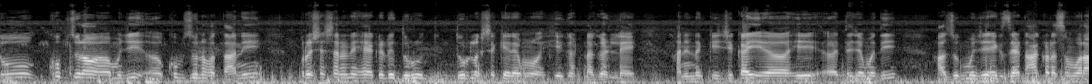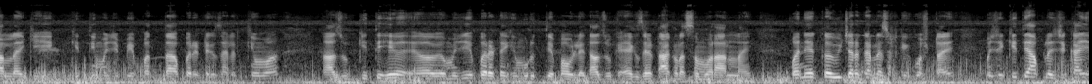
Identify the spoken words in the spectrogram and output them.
तो खूप जुना म्हणजे खूप जुना होता. आणि प्रशासनाने ह्याकडे दुर् दुर्लक्ष केल्यामुळं ही घटना घडली आहे. आणि नक्की जे काही हे त्याच्यामध्ये अजून म्हणजे एक्झॅक्ट आकडा समोर आला आहे की किती म्हणजे बेपत्ता पर्यटक झालेत किंवा अजून किती हे म्हणजे पर्यटक हे मृत्यू पावले आहेत अजून एक्झॅक्ट आकडा समोर आला नाही. पण एक विचार करण्यासारखी गोष्ट आहे म्हणजे किती आपलं जे काही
